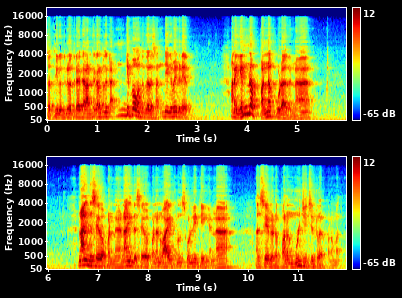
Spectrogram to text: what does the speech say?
சத்தியுகத்திலோ திரேதா அடுத்த காலத்தில் கண்டிப்பாக வந்ததில்ல சந்தேகமே கிடையாது. ஆனால் என்ன பண்ணக்கூடாதுன்னா நான் இந்த சேவை பண்ணேன் நான் இந்த சேவை பண்ணேன்னு வாயத்துக்கு சொல்லிட்டீங்கன்னா அந்த சேவையோட பலன் முடிஞ்சிச்சுன்றார் பரமாத்மா.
